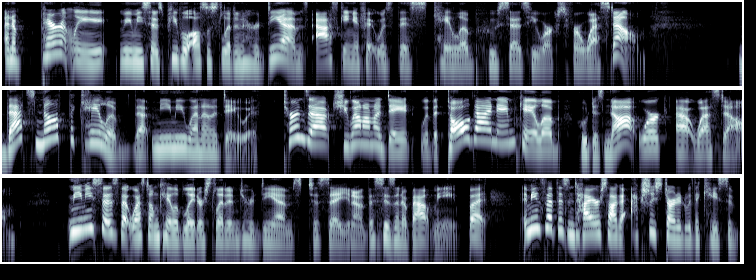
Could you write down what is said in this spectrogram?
And apparently, Mimi says people also slid in her DMs asking if it was this Caleb who says he works for West Elm. That's not the Caleb that Mimi went on a date with. Turns out she went on a date with a tall guy named Caleb who does not work at West Elm. Mimi says that West Elm Caleb later slid into her DMs to say, you know, this isn't about me. But it means that this entire saga actually started with a case of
